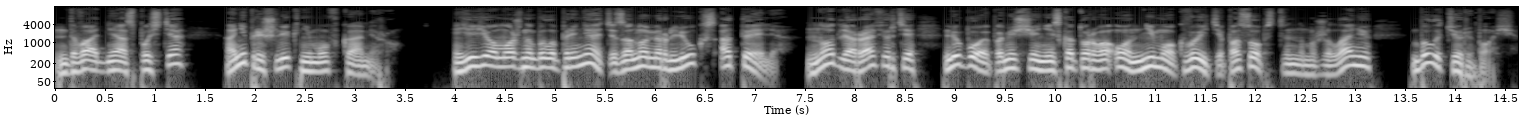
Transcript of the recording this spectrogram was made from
Два дня спустя они пришли к нему в камеру. Ее можно было принять за номер люкс отеля, но для Раферти любое помещение, из которого он не мог выйти по собственному желанию, было тюрьмой.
